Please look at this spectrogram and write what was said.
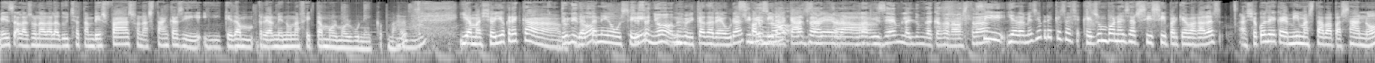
més, a la zona de la dutxa també es fa, són estanques i, i queda realment un efecte molt, molt bonic. Val? I amb això jo crec que ja teniu, sí, Sí, senyor. una mica de deures Si per mirar no, a casa, exacte, veure... revisem la llum de casa nostra. Sí, i a més jo crec que és, que és un bon exercici perquè a vegades, això que us deia que a mi m'estava passant, no?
